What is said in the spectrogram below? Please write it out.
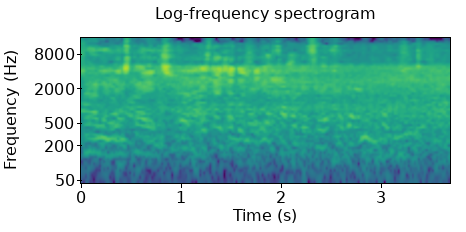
sale, ya está hecho. Están satisfechas.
